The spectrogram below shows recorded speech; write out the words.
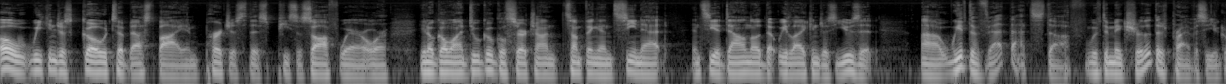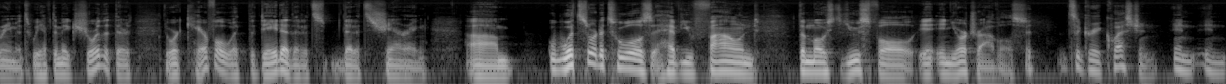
oh we can just go to Best Buy and purchase this piece of software or you know go on do Google search on something and CNET and see a download that we like and just use it. Uh, we have to vet that stuff. We have to make sure that there's privacy agreements. We have to make sure that that we're careful with the data that it's that it's sharing. Um, what sort of tools have you found the most useful in, in your travels? It's a great question. And, and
